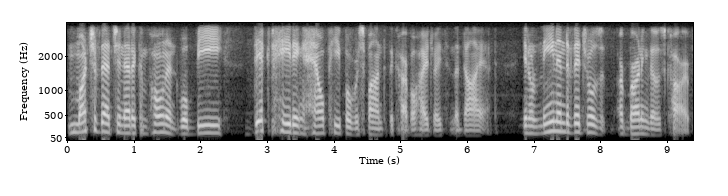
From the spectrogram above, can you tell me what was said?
much of that genetic component will be dictating how people respond to the carbohydrates in the diet. You know, lean individuals are burning those carbs.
